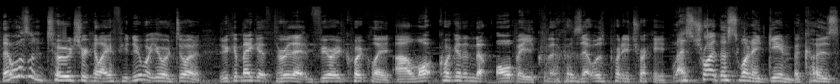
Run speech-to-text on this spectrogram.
that wasn't too tricky. Like if you knew what you were doing, you could make it through that very quickly. a lot quicker than the obby because that was pretty tricky. Let's try this one again because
